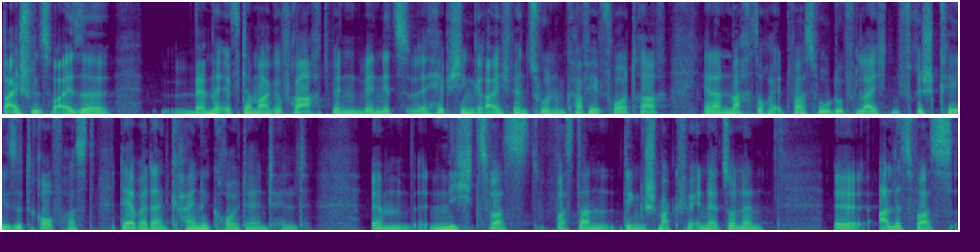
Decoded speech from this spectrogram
beispielsweise, wenn man öfter mal gefragt, wenn, wenn jetzt Häppchen gereicht werden zu einem Kaffeevortrag, ja, dann mach doch etwas, wo du vielleicht einen Frischkäse drauf hast, der aber dann keine Kräuter enthält. Ähm, nichts, was, was dann den Geschmack verändert, sondern äh, alles, was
